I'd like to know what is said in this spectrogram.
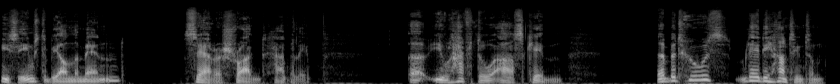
He seems to be on the mend. Sarah shrugged happily. Uh, you'll have to ask him. Uh, but who's Lady Huntingdon?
